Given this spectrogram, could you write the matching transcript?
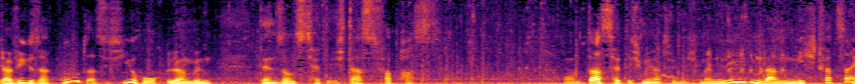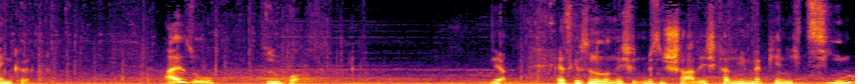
Ja, wie gesagt, gut, dass ich hier hochgegangen bin. Denn sonst hätte ich das verpasst. Und das hätte ich mir natürlich mein Leben lang nicht verzeihen können. Also, super. Ja. Jetzt gibt es nur Sonne. Ich finde ein bisschen schade, ich kann die Map hier nicht ziehen.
